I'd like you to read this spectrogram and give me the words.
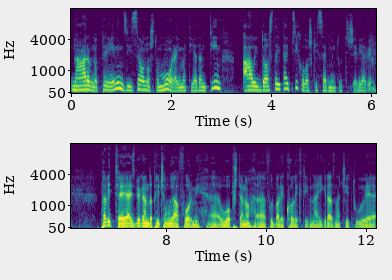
Naravno, treninzi i sve ono što mora imati jedan tim, ali dosta i taj psihološki segment utiče, vjerujem. Pa vidite, ja izbjegam da pričam u ja formi e, uopšteno. E, futbal je kolektivna igra, znači tu je e,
